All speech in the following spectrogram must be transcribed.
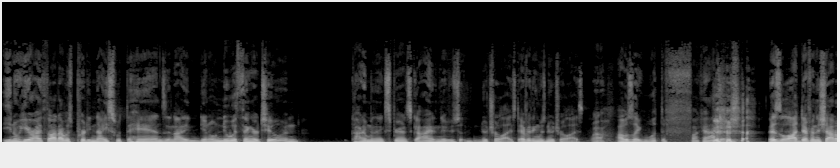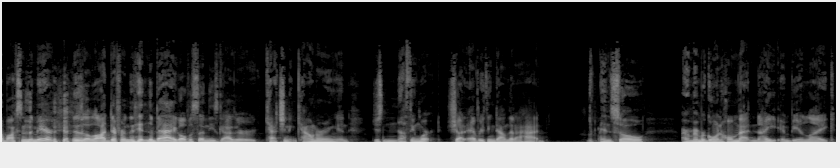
you know, here I thought I was pretty nice with the hands and I, you know, knew a thing or two and got him with an experienced guy and it was neutralized. Everything was neutralized. Wow. I was like, what the fuck happened? this is a lot different than shadow boxing in the mirror. This is a lot different than hitting the bag. All of a sudden, these guys are catching and countering, and just nothing worked. Shut everything down that I had. And so I remember going home that night and being like,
